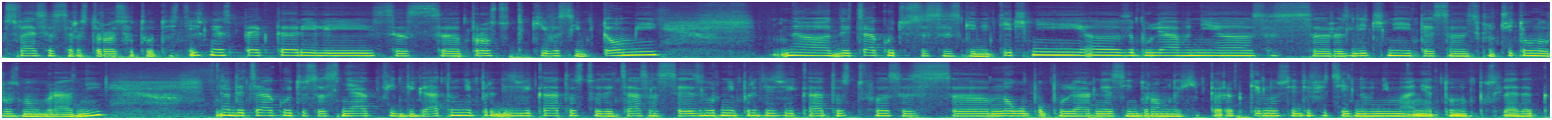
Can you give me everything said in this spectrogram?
освен с разстройството аутистичния спектър или с просто такива симптоми деца, които са с генетични заболявания, с различни, те са изключително разнообразни. Деца, които са с някакви двигателни предизвикателства, деца с сезорни предизвикателства, с много популярния синдром на хиперактивност и дефицит на вниманието напоследък.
